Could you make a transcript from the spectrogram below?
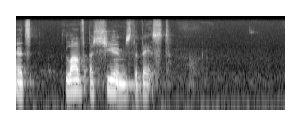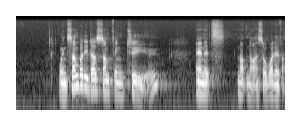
and it's love assumes the best. When somebody does something to you and it's not nice or whatever,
